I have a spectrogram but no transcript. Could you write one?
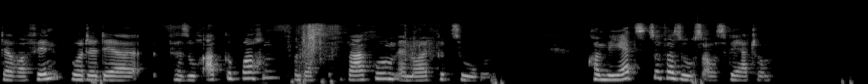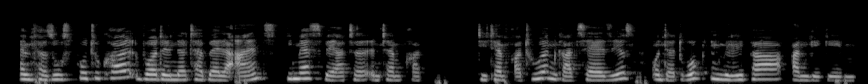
Daraufhin wurde der Versuch abgebrochen und das Vakuum erneut gezogen Kommen wir jetzt zur Versuchsauswertung. Im Versuchsprotokoll wurde in der Tabelle 1 die Messwerte die Temperatur in Grad Celsius und der Druck in Millibar angegeben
